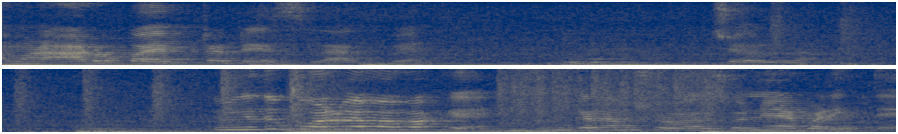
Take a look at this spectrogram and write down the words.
আমার আরও কয়েকটা ড্রেস লাগবে। চললাম। তুমি কিন্তু বলবে বাবাকে তুমি গেলাম সোনিয়ার বাড়িতে।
